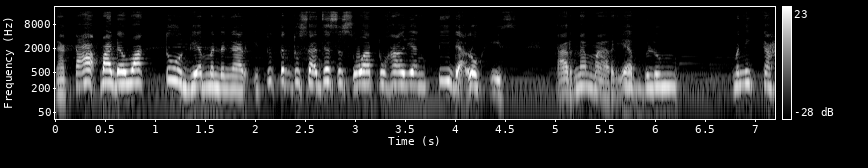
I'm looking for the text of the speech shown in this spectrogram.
Nah, pada waktu dia mendengar itu tentu saja sesuatu hal yang tidak logis karena Maria belum menikah.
